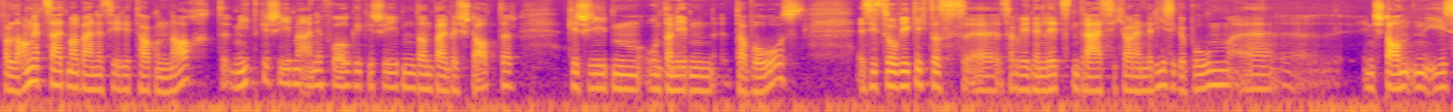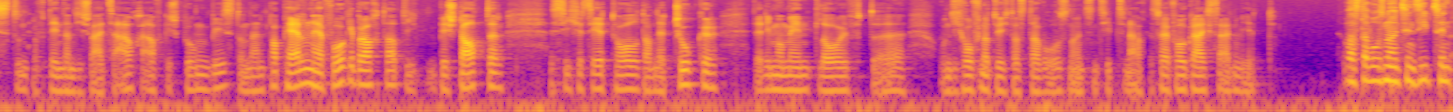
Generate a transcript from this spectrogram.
vor langer Zeit mal bei einer Serie Tag und Nacht mitgeschrieben, eine Folge geschrieben, dann beim Bestatter geschrieben und dann eben Davos. Es ist so wirklich, dass, äh, sagen wir, in den letzten 30 Jahren ein riesiger Boom äh, entstanden ist und auf den dann die Schweiz auch aufgesprungen ist und ein paar Perlen hervorgebracht hat. Die Bestatter ist sicher sehr toll, dann der Zucker, der im Moment läuft äh, und ich hoffe natürlich, dass Davos 1917 auch so erfolgreich sein wird. Was Davos 1917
